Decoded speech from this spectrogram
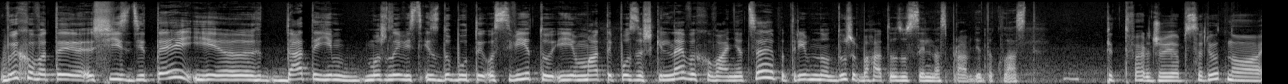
виховати шість дітей і е, дати їм можливість і здобути освіту, і мати позашкільне виховання це потрібно дуже багато зусиль насправді докласти. Підтверджую абсолютно,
